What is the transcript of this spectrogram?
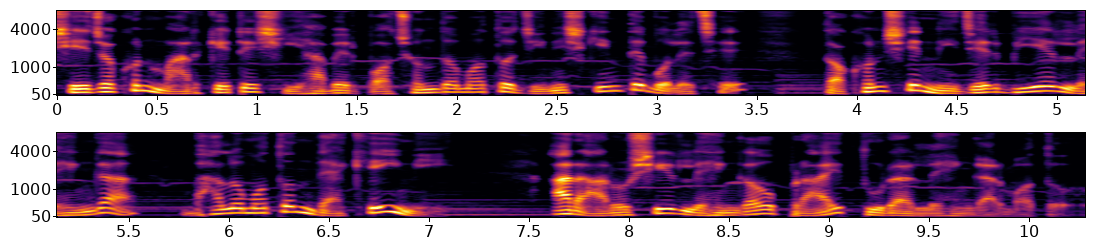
সে যখন মার্কেটে শিহাবের পছন্দ মতো জিনিস কিনতে বলেছে, তখন সে নিজের বিয়ের লেহেঙ্গা ভালো মতন দেখেইনি আর আরশির লেহেঙ্গাও প্রায় তুরার লেহেঙ্গার মতো।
